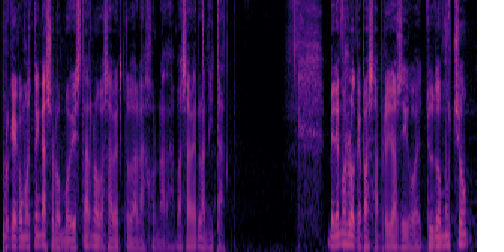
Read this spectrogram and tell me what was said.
porque como tengas solo Movistar no vas a ver toda la jornada, vas a ver la mitad. Veremos lo que pasa, pero ya os digo, dudo mucho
